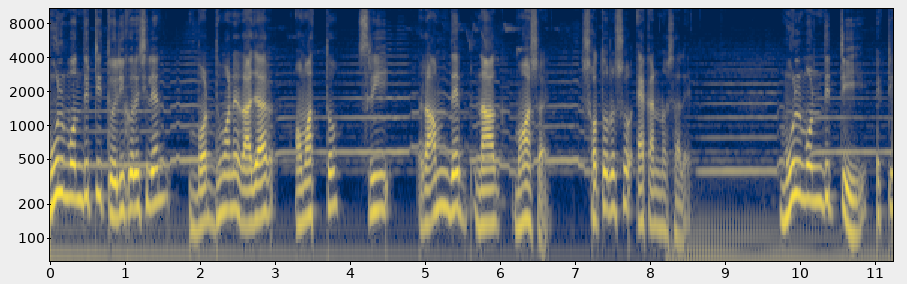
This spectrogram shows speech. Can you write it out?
মূল মন্দিরটি তৈরি করেছিলেন বর্ধমানের রাজার অমাত্য শ্রী রামদেব নাগ মহাশয়। সতেরোশো একান্ন সালে। মূল মন্দিরটি একটি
